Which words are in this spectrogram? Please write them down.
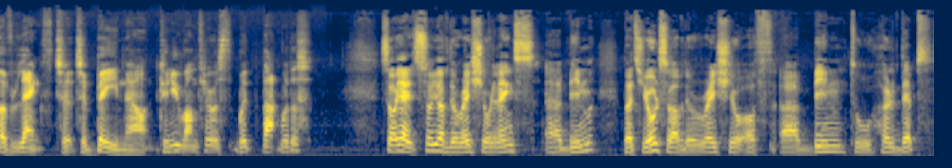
of length to, to beam. Now, can you run through us with that with us? So yeah, so you have the ratio length uh, beam, but you also have the ratio of uh, beam to hull depth,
